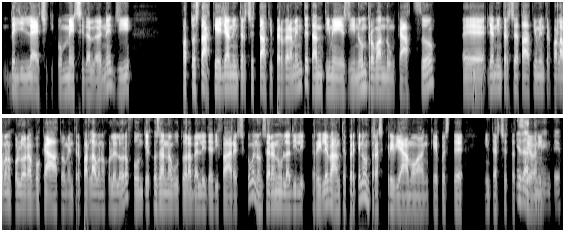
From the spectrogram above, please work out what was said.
degli illeciti commessi dall'ONG. Fatto sta che li hanno intercettati per veramente tanti mesi, non trovando un cazzo. Eh, mm-hmm. Li hanno intercettati mentre parlavano con il loro avvocato, mentre parlavano con le loro fonti e cosa hanno avuto la bella idea di fare? Siccome non c'era nulla di li- rilevante, perché non trascriviamo anche queste intercettazioni. Esattamente,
